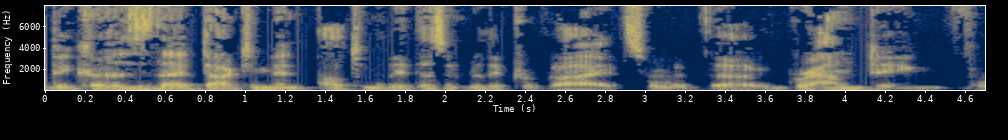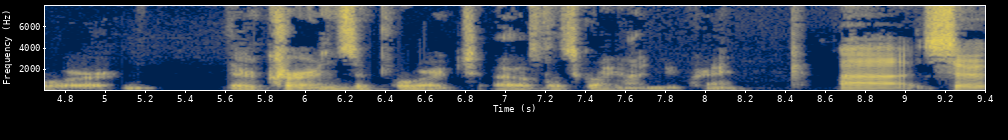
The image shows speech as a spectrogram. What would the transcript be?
because that document ultimately doesn't really provide sort of the grounding for their current support of what's going on in Ukraine. Uh, so,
